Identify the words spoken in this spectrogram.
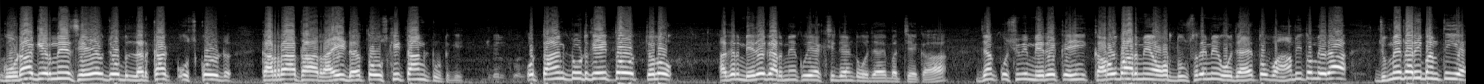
घोड़ा गिरने से जो लड़का उसको कर रहा था राइड तो उसकी टांग टूट गई। वो टांग टूट गई तो चलो अगर मेरे घर में कोई एक्सीडेंट हो जाए बच्चे का या कुछ भी मेरे कहीं कारोबार में और दूसरे में हो जाए तो वहाँ भी तो मेरा ज़िम्मेदारी बनती है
